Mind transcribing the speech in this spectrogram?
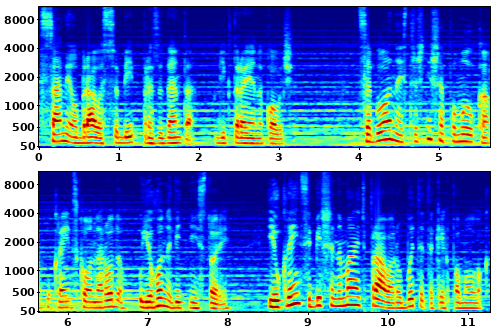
самі обрали собі президента Віктора Януковича. Це була найстрашніша помилка українського народу у його новітній історії. І українці більше не мають права робити таких помилок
